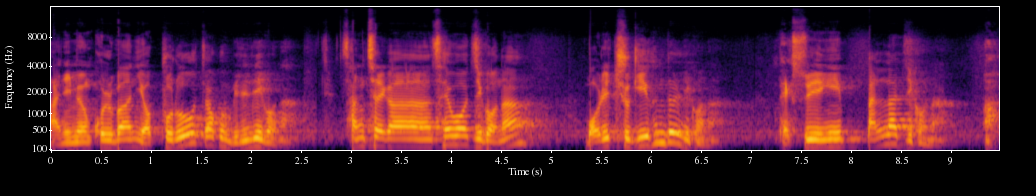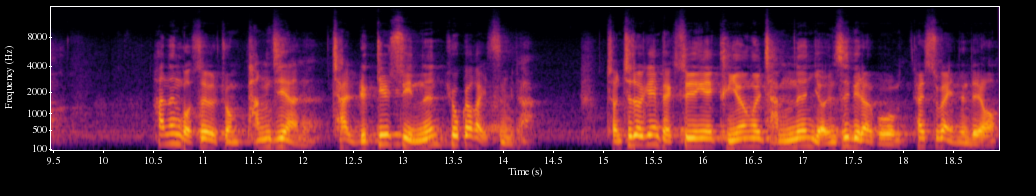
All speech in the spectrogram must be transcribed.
아니면 골반이 옆으로 조금 밀리거나 상체가 세워지거나 머리축이 흔들리거나 백스윙이 빨라지거나 아, 하는 것을 좀 방지하는 잘 느낄 수 있는 효과가 있습니다. 전체적인 백스윙의 균형을 잡는 연습이라고 할 수가 있는데요.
